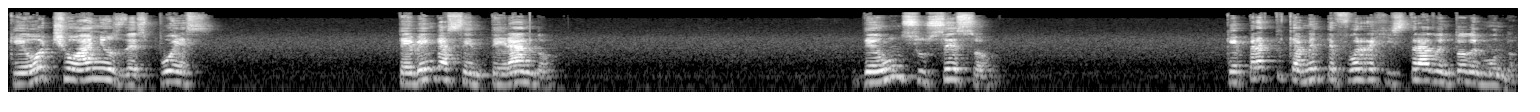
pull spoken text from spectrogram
que ocho años después te vengas enterando de un suceso que prácticamente fue registrado en todo el mundo.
